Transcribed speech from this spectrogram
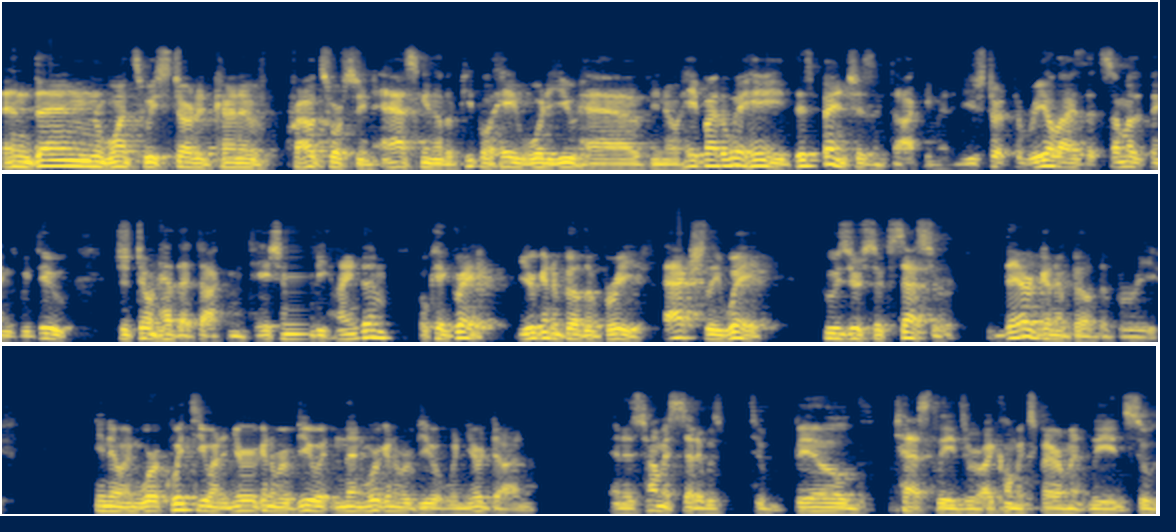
And then once we started kind of crowdsourcing, asking other people, hey, what do you have? You know, hey, by the way, hey, this bench isn't documented. You start to realize that some of the things we do just don't have that documentation behind them. Okay, great. You're going to build a brief. Actually, wait, who's your successor they're going to build the brief you know and work with you on it you're going to review it and then we're going to review it when you're done and as thomas said it was to build test leads or i call them experiment leads so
